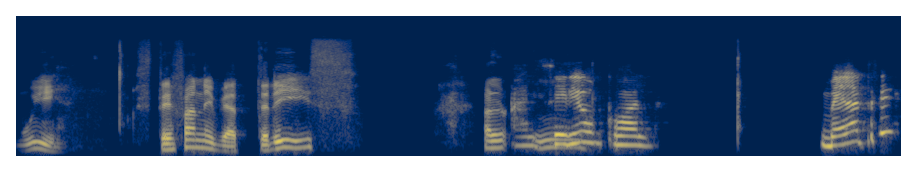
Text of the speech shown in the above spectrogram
Uy, Stephanie Beatriz. ¿En mm. serio? ¿Cuál? ¿Bellatrix?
